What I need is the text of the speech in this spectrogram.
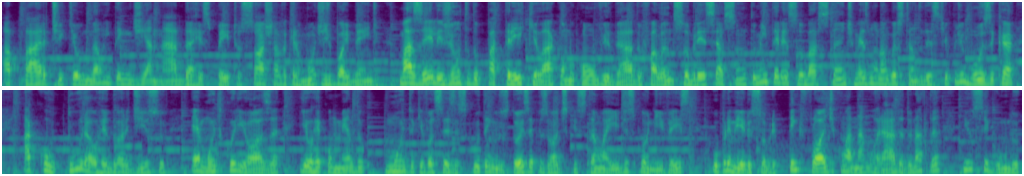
a parte que eu não entendia nada a respeito, eu só achava que era um monte de boy band. Mas ele, junto do Patrick lá como convidado, falando sobre esse assunto, me interessou bastante, mesmo não gostando desse tipo de música. A cultura ao redor disso é muito curiosa e eu recomendo muito que vocês escutem os dois episódios que estão aí disponíveis. O primeiro sobre Pink Floyd com a namorada do Nathan e o segundo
